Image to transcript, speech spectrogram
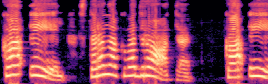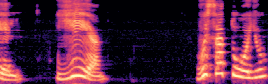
КЛ, сторона квадрата КЛ є висотою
